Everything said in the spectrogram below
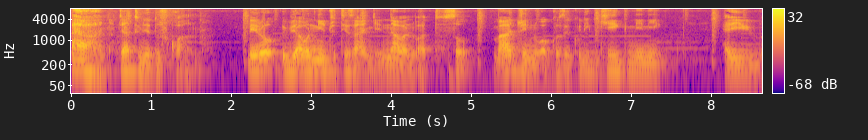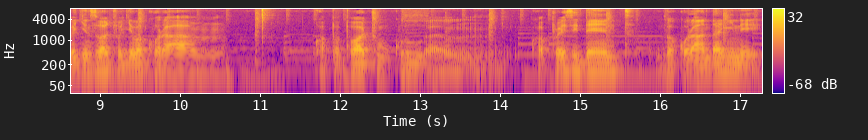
Ahantu byatumye dushwana. Rero abo ni inshuti zanjye ni abantu bato. So imagine wakoze kuri gig nini hari bagenzi bacu bajya bakora um, kwa papa wacu mukuru um, kwa president ugakora anda nyine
